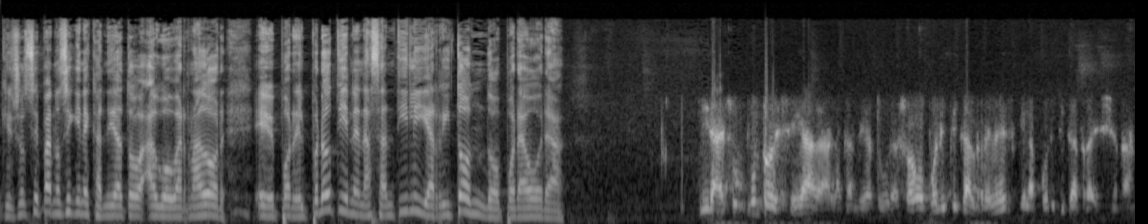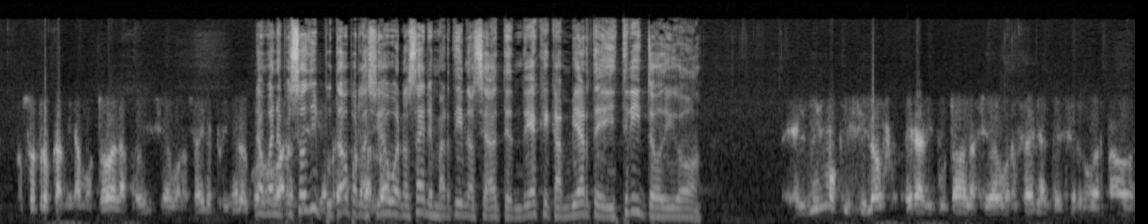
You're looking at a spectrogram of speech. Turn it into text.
que yo sepa, no sé quién es candidato a gobernador. Eh, por el PRO tienen a Santilli y a Ritondo por ahora. Mira, es un punto de llegada la candidatura. Yo hago política al revés que la política tradicional. Nosotros caminamos toda la provincia de Buenos Aires primero. el No, bueno, pues sos diputado por la ciudad de Buenos Aires, Martín. O sea, tendrías que cambiarte de distrito, digo. El mismo Kisilov era diputado de la ciudad de Buenos Aires antes de ser gobernador,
